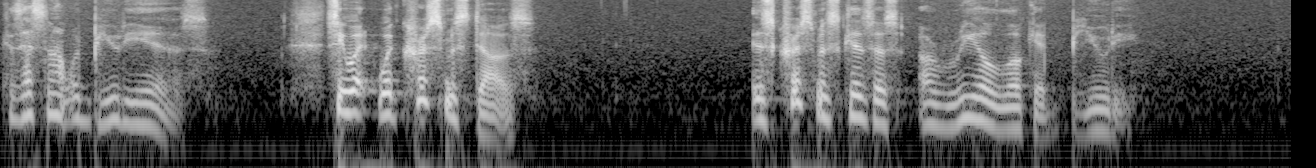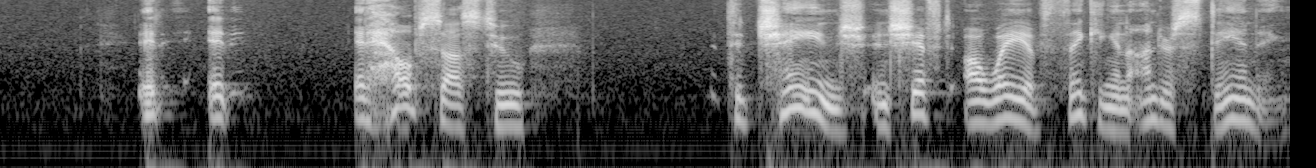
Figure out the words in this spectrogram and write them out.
Because that's not what beauty is. See, what, what Christmas does is Christmas gives us a real look at beauty. It, it, it helps us to to change and shift our way of thinking and understanding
